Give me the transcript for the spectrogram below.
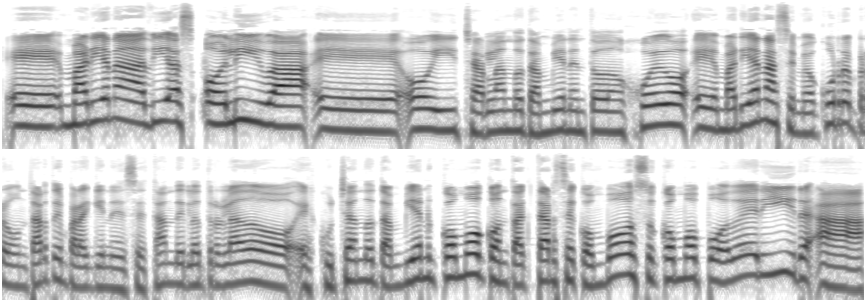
Eh, Mariana Díaz Oliva, eh, hoy charlando también en Todo en Juego. Eh, Mariana, se me ocurre preguntarte para quienes están del otro lado escuchando también, cómo contactarse con vos, cómo poder ir a,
